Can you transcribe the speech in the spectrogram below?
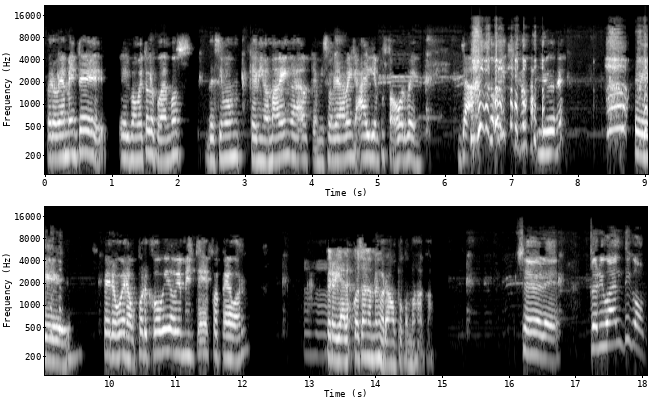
Pero obviamente el momento que podemos, decimos que mi mamá venga o que mi suegra venga, alguien por favor ven, ya, que nos ayude. Eh, pero bueno, por COVID obviamente fue peor, pero ya las cosas han mejorado un poco más acá. Chévere. Pero igual digo,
